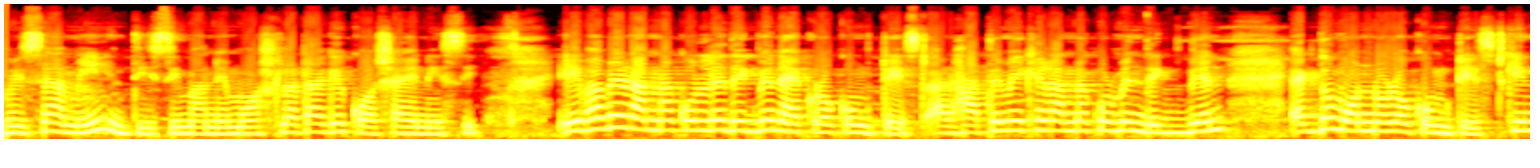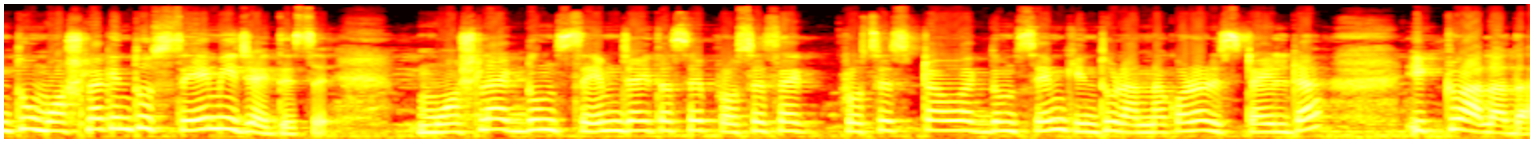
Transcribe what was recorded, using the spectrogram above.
হয়েছে আমি দিছি মানে মশলাটা আগে কষায় নিছি। এভাবে রান্না করলে দেখবেন একরকম টেস্ট আর হাতে মেখে রান্না করবেন দেখবেন একদম অন্যরকম টেস্ট কিন্তু মশলা কিন্তু সেমই যাইতেছে। মশলা একদম সেম যাইতেছে প্রসেস এক প্রসেসটাও একদম সেম কিন্তু রান্না করার স্টাইলটা একটু আলাদা।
